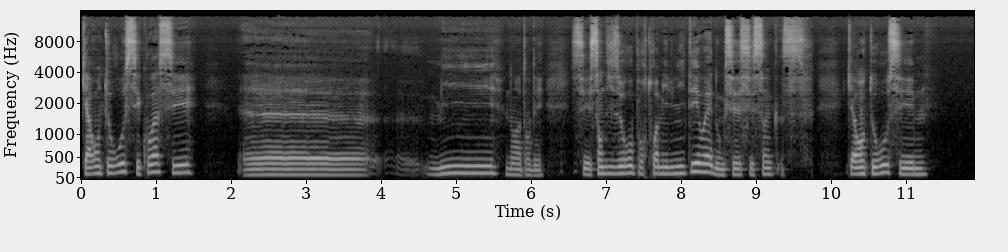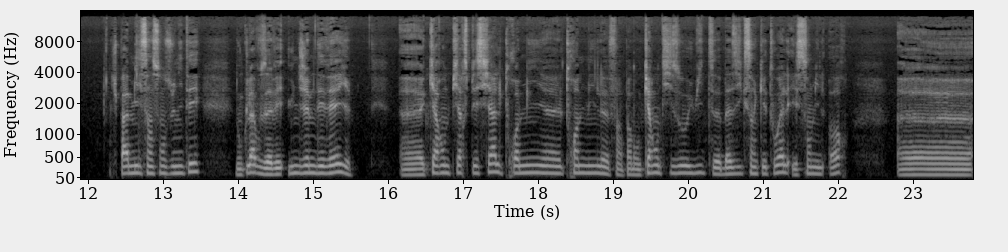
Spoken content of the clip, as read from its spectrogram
40 euros, c'est quoi? C'est... Euh, mi... Non, attendez. C'est 110 euros pour 3000 unités, ouais. Donc c'est 5 40 euros, c'est... Je sais pas, 1500 unités. Donc là, vous avez une gemme d'éveil. Euh, 40 pierres spéciales, 3000, euh, 3000, enfin pardon, 40 ISO 8 euh, basique 5 étoiles et 100 000 or. Euh,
